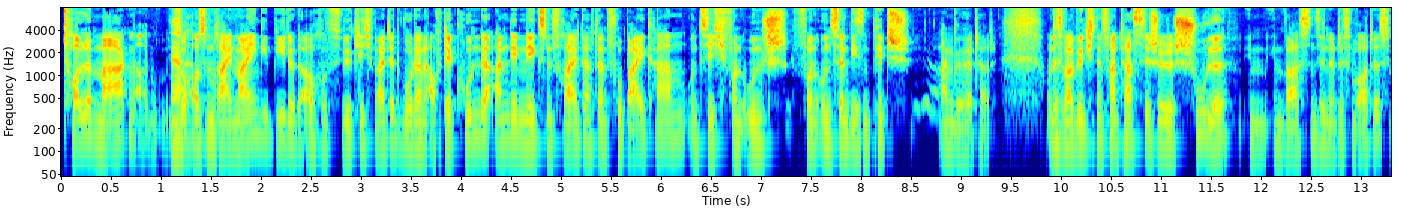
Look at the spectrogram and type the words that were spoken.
tolle Marken, ja. so aus dem Rhein-Main-Gebiet oder auch wirklich weiter, wo dann auch der Kunde an dem nächsten Freitag dann vorbeikam und sich von uns, von uns dann diesen Pitch angehört hat. Und es war wirklich eine fantastische Schule im, im wahrsten Sinne des Wortes.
